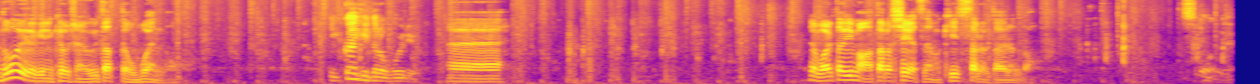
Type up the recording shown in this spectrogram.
どういう時にきょうちゃん歌って覚えんの？一回聞いたら覚えるよ。えー。じゃあ割と今新しいやつでも聴いてたら歌えるんだ。そうだね。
